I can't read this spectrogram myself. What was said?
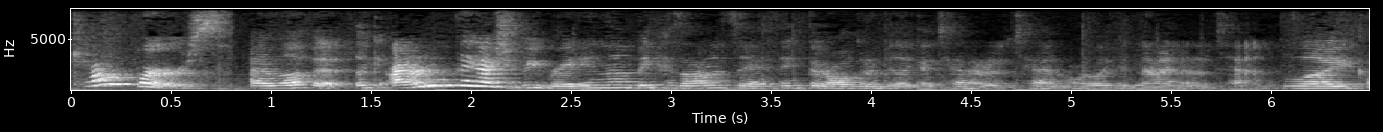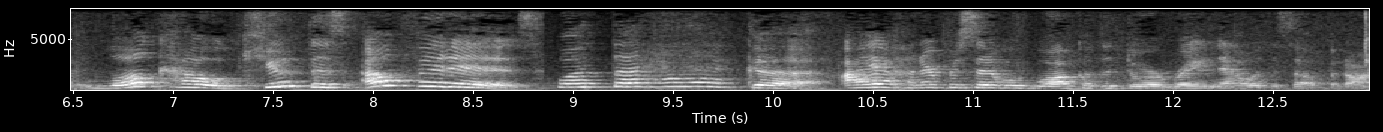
CalPurse. I love it. Like, I don't even think I should be rating them because honestly, I think they're all gonna be like a 10 out of 10 or like a 9 out of 10. Like, look how cute this outfit is. What the heck? I 100% would walk out the door right now with this outfit on.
